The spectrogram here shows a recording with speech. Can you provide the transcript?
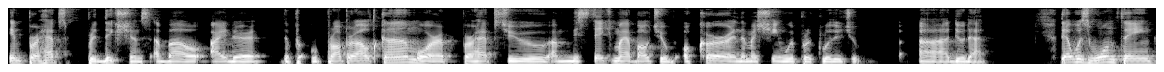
and perhaps predictions about either the pr- proper outcome or perhaps to a mistake might about to occur and the machine will preclude you to uh, do that. That was one thing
